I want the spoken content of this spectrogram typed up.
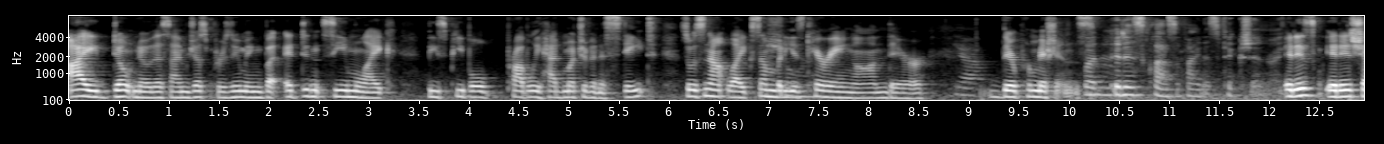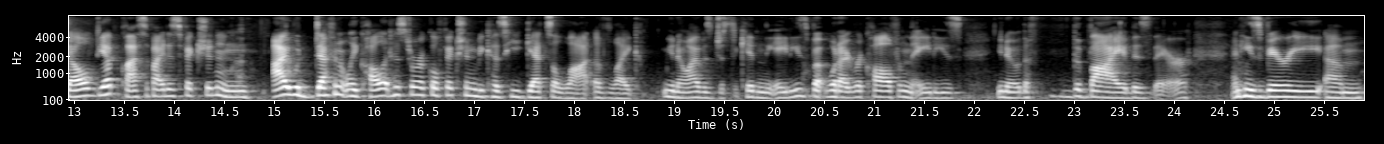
I don't know this, I'm just presuming, but it didn't seem like these people probably had much of an estate. So it's not like somebody is carrying on their Yeah. their permissions. But it is classified as fiction, right? It is it is shelved, yep, classified as fiction and I would definitely call it historical fiction because he gets a lot of like, you know, I was just a kid in the 80s, but what I recall from the 80s, you know, the the vibe is there and he's very um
